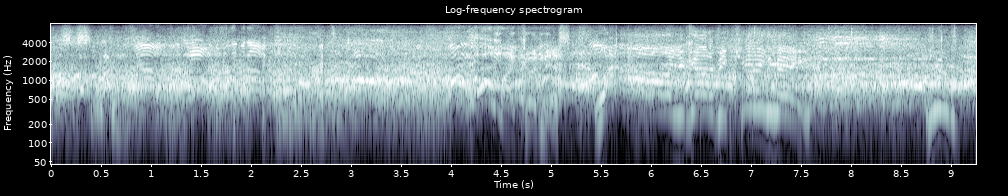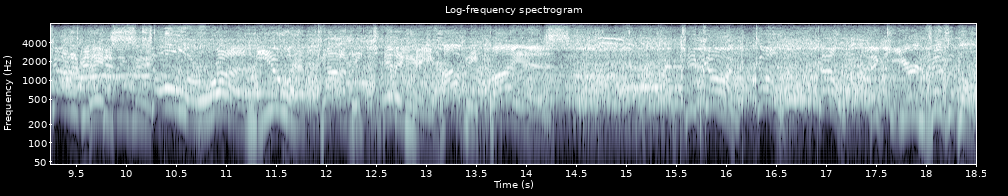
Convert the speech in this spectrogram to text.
This is so good. Oh, Oh my goodness! Wow! You got to be kidding me! You've got to be they kidding me! They stole a run. You have got to be kidding me, Javi Baez. Keep going. Go. Go. Think you're invisible.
